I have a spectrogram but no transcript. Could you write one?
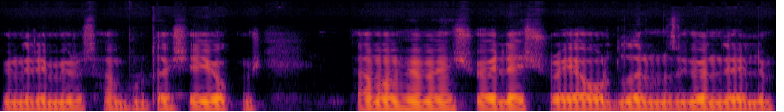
gönderemiyoruz? Ha burada şey yokmuş. Tamam hemen şöyle şuraya ordularımızı gönderelim.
